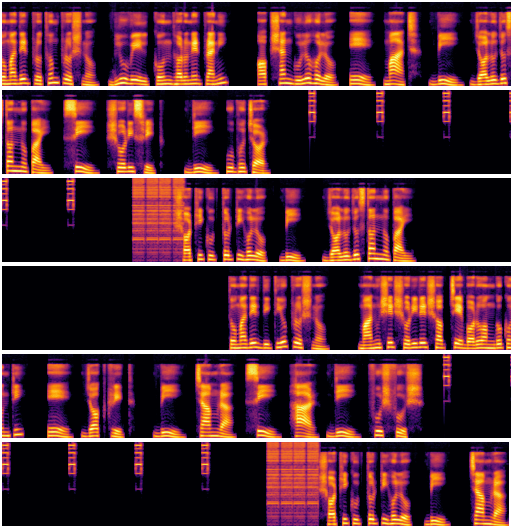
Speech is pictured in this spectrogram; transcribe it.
তোমাদের প্রথম প্রশ্ন ব্লু ওয়েল কোন ধরনের প্রাণী? অপশানগুলো হল এ মাছ বি জলজ স্তন্যপায়ী সি সরীসৃপ ডি উভচর। সঠিক উত্তরটি হল বি জলজ স্তন্যপায়ী তোমাদের দ্বিতীয় প্রশ্ন মানুষের শরীরের সবচেয়ে বড় অঙ্গ কোনটি? এ, যকৃৎ। বি, চামড়া। সি, হাড়। ডি, ফুসফুস। সঠিক উত্তরটি হল বি, চামড়া।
